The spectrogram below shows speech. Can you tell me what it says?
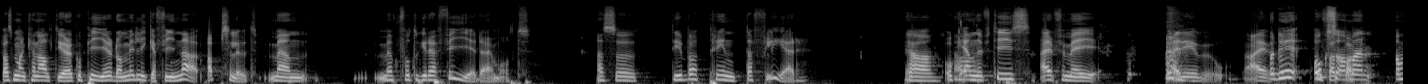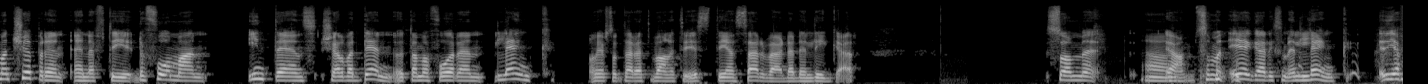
fast man kan alltid göra kopior och de är lika fina, absolut. Men, men fotografier däremot, alltså det är bara att printa fler. Ja, Och Ja. NFTs är för mig Nej, det är, Och det är också om man, om man köper en NFT, då får man inte ens själva den, utan man får en länk, om jag förstått det rätt vanligtvis, till en server där den ligger. Som, Ja. ja, som man äger liksom en länk. Jag,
